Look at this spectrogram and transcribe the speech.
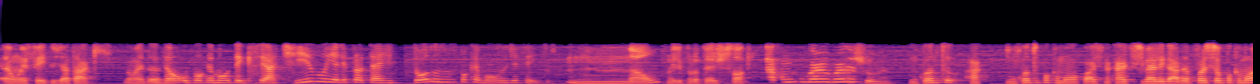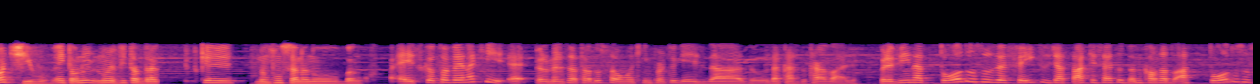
é... é um efeito de ataque, não é dano. Então o Pokémon tem que ser ativo e ele protege todos os Pokémons de efeitos. Não, ele protege só quem tá com o guarda-chuva. Enquanto, a, enquanto o Pokémon a qual essa carta estiver ligada for seu Pokémon ativo. Então não, não evita o Dragapult porque não funciona no banco. É isso que eu tô vendo aqui, é, pelo menos a tradução aqui em português da, do, da Casa do Carvalho. Previna todos os efeitos de ataque, exceto o dano causado a todos os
